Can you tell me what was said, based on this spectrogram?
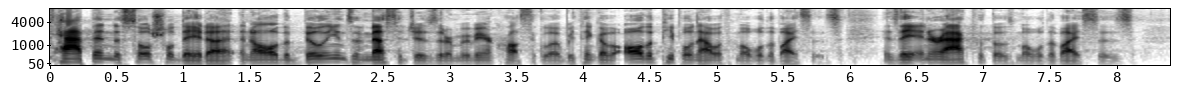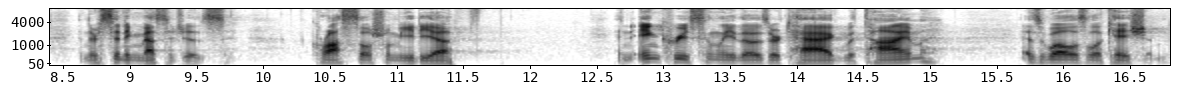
tap into social data and all the billions of messages that are moving across the globe. We think of all the people now with mobile devices as they interact with those mobile devices and they're sending messages across social media. And increasingly, those are tagged with time as well as location.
